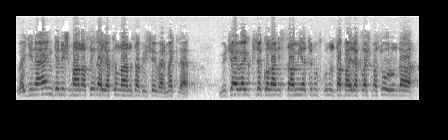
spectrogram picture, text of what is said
ve yine en geniş manasıyla yakınlarınıza bir şey vermekle, yüce ve yüksek olan İslamiyet'in ufkunuzda bayraklaşması uğrunda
